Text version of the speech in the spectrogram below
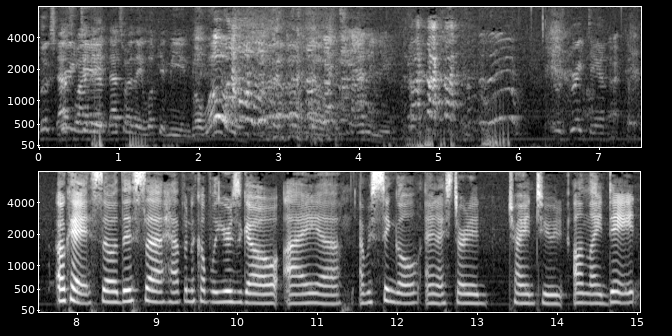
Looks that's great, why Dan. They, that's why they look at me and go, "Whoa!" so it's timing you. It was great, Dan. Okay, so this uh, happened a couple years ago. I uh, I was single and I started trying to online date,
